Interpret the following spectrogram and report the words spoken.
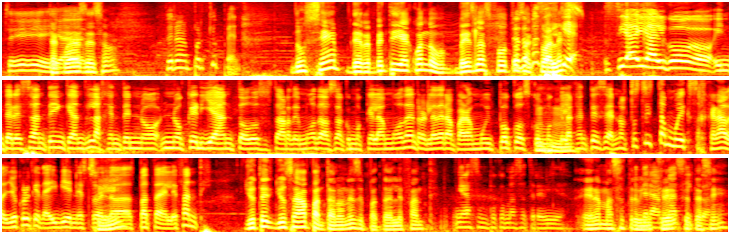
sí, ¿Te acuerdas de eso? Pero, ¿por qué pena? No sé, de repente ya cuando ves las Lo fotos que pasa actuales. es que sí hay algo interesante en que antes la gente no, no querían todos estar de moda. O sea, como que la moda en realidad era para muy pocos. Como que la gente decía, no, esto sí está muy exagerado. Yo creo que de ahí viene esto de Sí. la pata de elefante. Yo, te, yo usaba pantalones de pata de elefante. Eras un poco más atrevida. Era más atrevido, ¿crees? ¿Se te hace?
